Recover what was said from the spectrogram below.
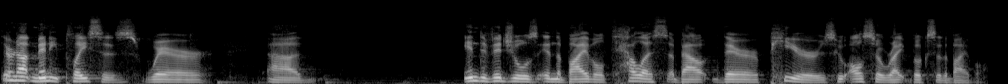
There are not many places where uh, individuals in the Bible tell us about their peers who also write books of the Bible.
